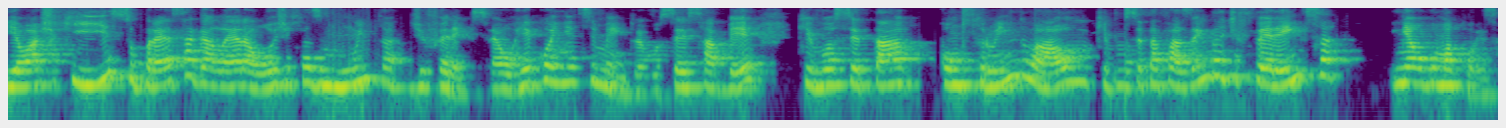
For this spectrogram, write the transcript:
E eu acho que isso, para essa galera hoje, faz muita diferença. É o reconhecimento, é você saber que você está construindo algo, que você está fazendo a diferença em alguma coisa.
